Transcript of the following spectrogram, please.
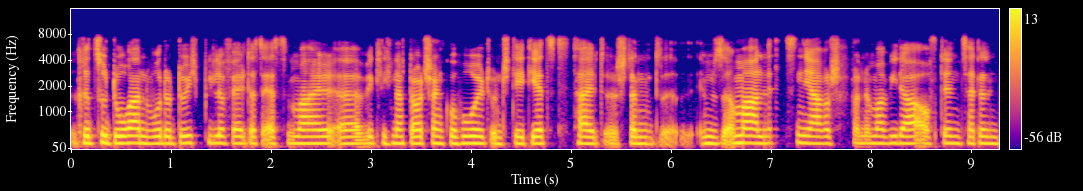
Rizzo Doran wurde durch Bielefeld das erste Mal äh, wirklich nach Deutschland geholt und steht jetzt halt, äh, stand äh, im Sommer letzten Jahres schon immer wieder auf den Zetteln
